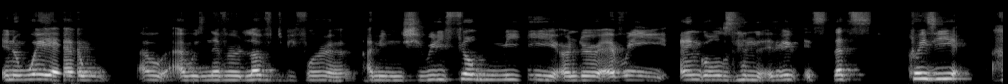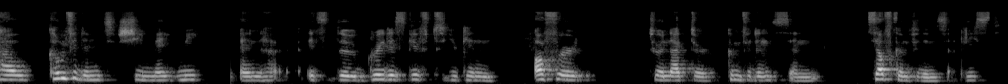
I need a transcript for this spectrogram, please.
in a way I, I, I was never loved before. Uh, i mean she really filled me under every angles. And it, it's that's crazy how confident she made me and it's the greatest gift you can offer to an actor confidence and self-confidence at least.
